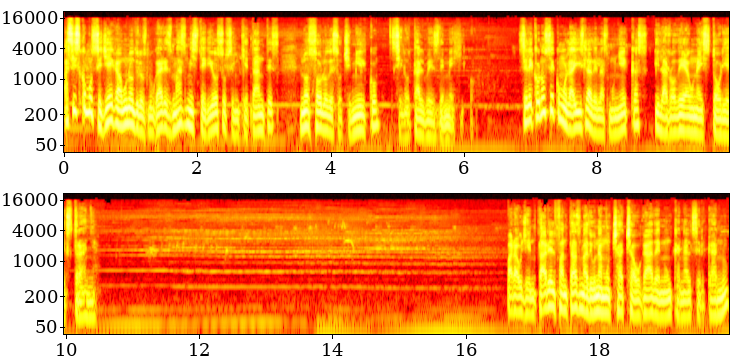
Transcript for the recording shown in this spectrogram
Así es como se llega a uno de los lugares más misteriosos e inquietantes, no solo de Xochimilco, sino tal vez de México. Se le conoce como la isla de las muñecas y la rodea una historia extraña. Para ahuyentar el fantasma de una muchacha ahogada en un canal cercano,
